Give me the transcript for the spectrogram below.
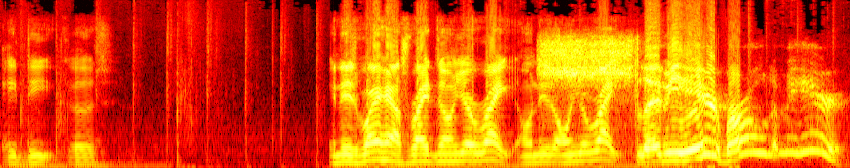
They deep, cuz. In this warehouse right on your right. On it on your right. Let me hear, bro. Let me hear.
